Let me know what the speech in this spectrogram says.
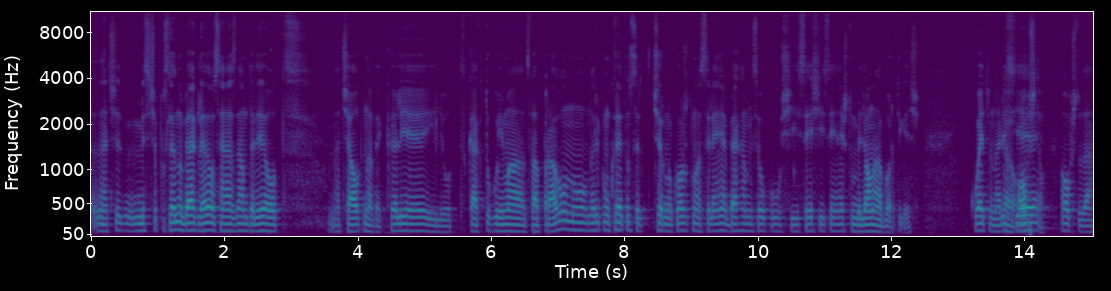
Значи, мисля, че последно бях гледал, сега не знам дали е от началото на века ли е или от както го има това право, но нали, конкретно сред чернокожото население бяха ми се около 60-60 нещо милиона аборти геш. Което нали си е... Общо. Общо, да.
